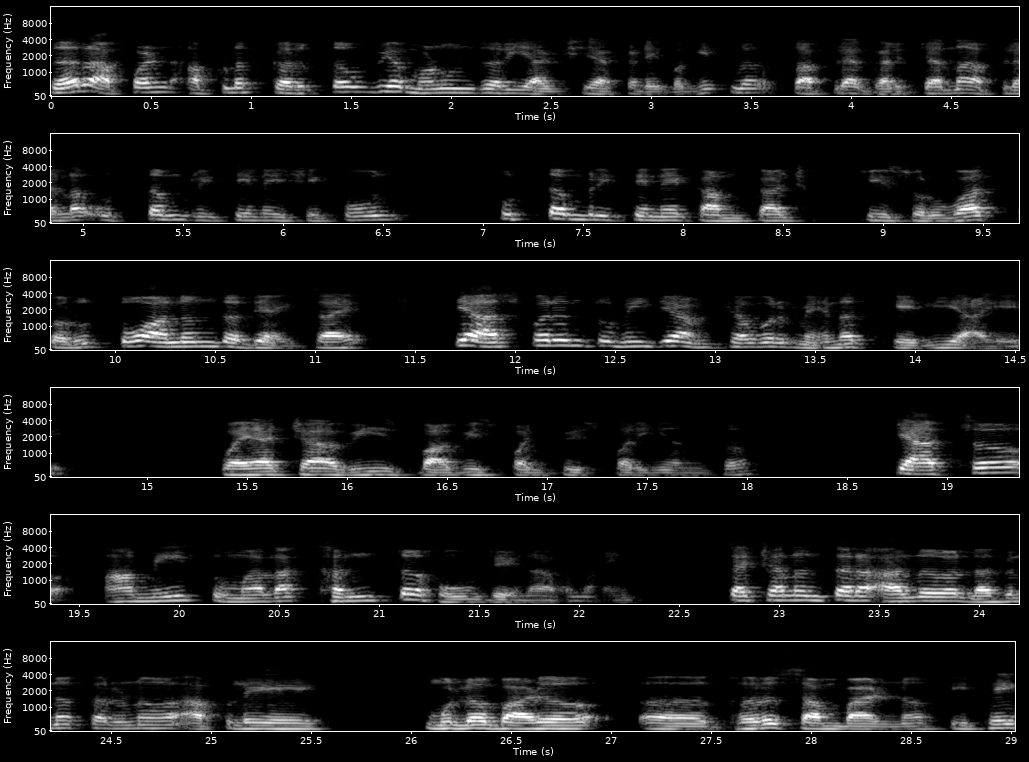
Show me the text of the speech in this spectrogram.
जर आपण आपलं कर्तव्य म्हणून जर या विषयाकडे बघितलं तर आपल्या घरच्यांना आपल्याला उत्तम रीतीने शिकून उत्तम रीतीने कामकाजची सुरुवात करून तो आनंद द्यायचा आहे की आजपर्यंत तुम्ही जे आमच्यावर मेहनत केली आहे वयाच्या वीस बावीस पंचवीसपर्यंत त्याच आम्ही तुम्हाला खंत होऊ देणार नाही. त्याच्यानंतर आलं लग्न करणं आपले मुलं बाळ घर सांभाळणं. तिथे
